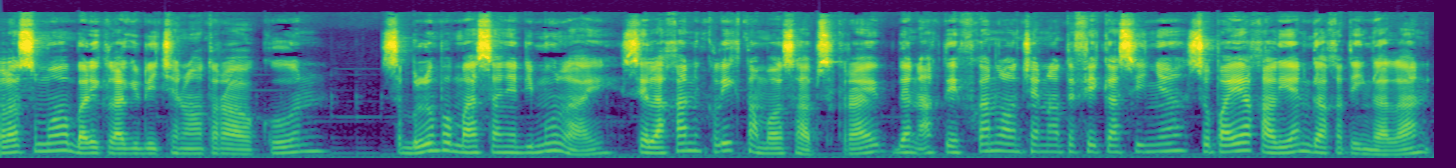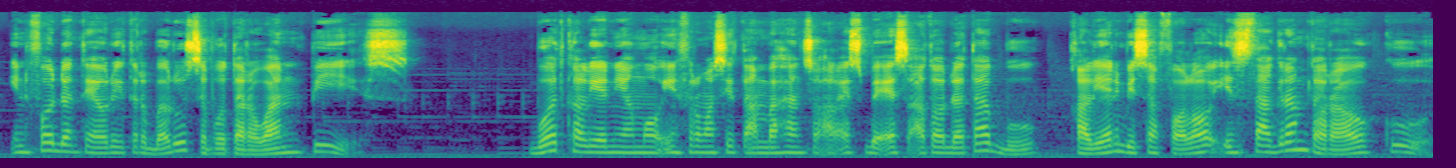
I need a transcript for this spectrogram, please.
Halo semua, balik lagi di channel Teraokun. Sebelum pembahasannya dimulai, silahkan klik tombol subscribe dan aktifkan lonceng notifikasinya supaya kalian gak ketinggalan info dan teori terbaru seputar One Piece. Buat kalian yang mau informasi tambahan soal SBS atau databook, kalian bisa follow Instagram Toraoku.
